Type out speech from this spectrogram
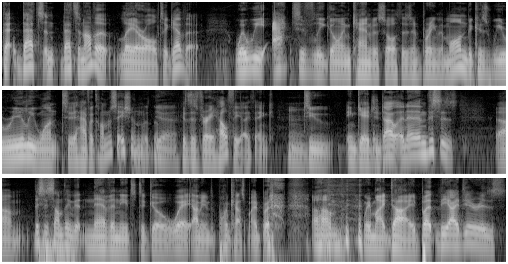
that that's an, that's another layer altogether where we actively go and canvas authors and bring them on because we really want to have a conversation with them Yeah. because it's very healthy I think Hmm. to engage in dialogue and, and this is um, this is something that never needs to go away I mean the podcast might but um, we might die but the idea is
